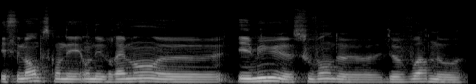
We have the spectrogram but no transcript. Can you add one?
et c'est marrant parce qu'on est, on est vraiment ému souvent de, de voir nos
